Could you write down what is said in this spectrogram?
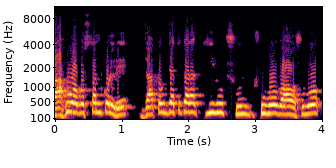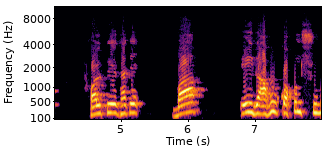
রাহু অবস্থান করলে জাতক জাতিকারা কি রূপ শুভ বা অশুভ ফল পেয়ে থাকে বা এই রাহু কখন শুভ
